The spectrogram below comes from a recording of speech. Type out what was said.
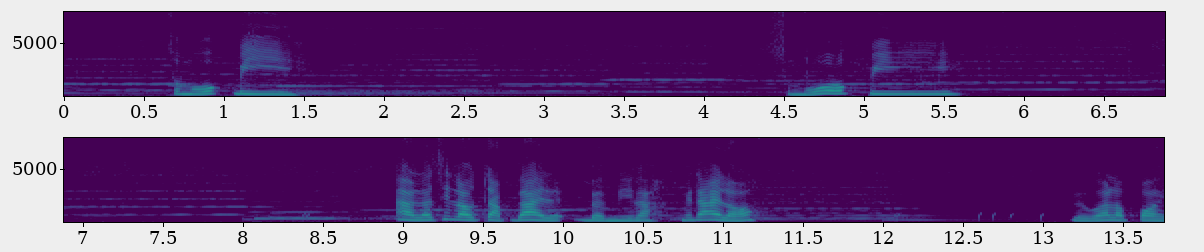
4 smoke B smoke B อะ แล้วที่เราจับได้แบบนี้ล่ะ ไม่ได้เหรอ หรือว่าเราปล่อย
